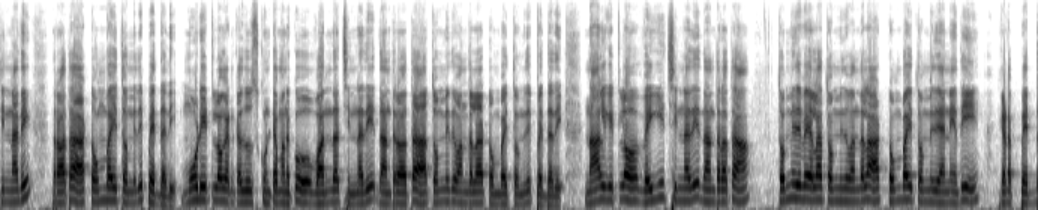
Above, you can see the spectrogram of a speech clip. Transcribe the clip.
చిన్నది తర్వాత తొంభై తొమ్మిది పెద్దది. మూడిట్లో కనుక చూసుకుంటే మనకు వంద చిన్నది దాని తర్వాత తొమ్మిది వందల తొంభై తొమ్మిది పెద్దది. నాలుగిట్లో వెయ్యి చిన్నది దాని తర్వాత తొమ్మిది వేల తొమ్మిది వందల తొంభై తొమ్మిది అనేది ఇక్కడ పెద్ద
